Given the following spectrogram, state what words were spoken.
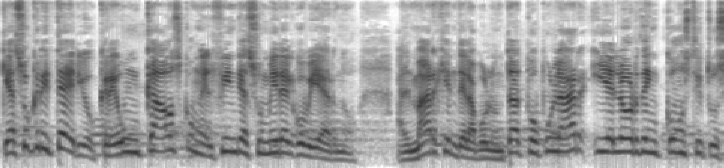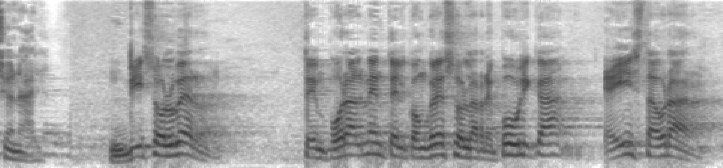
que a su criterio creó un caos con el fin de asumir el gobierno, al margen de la voluntad popular y el orden constitucional. Disolver temporalmente el Congreso de la República e instaurar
